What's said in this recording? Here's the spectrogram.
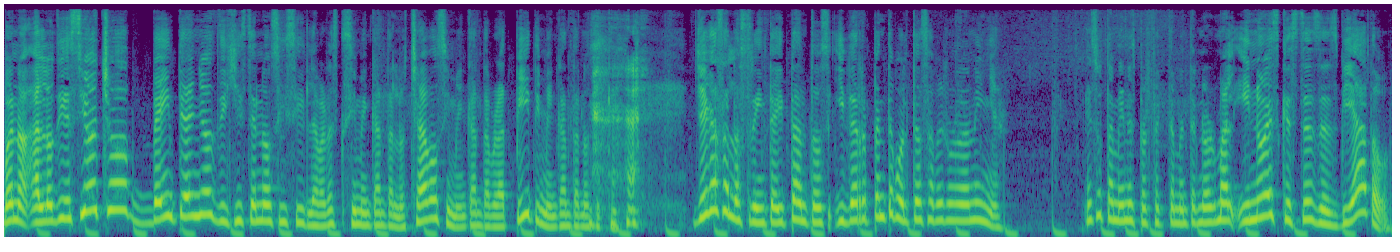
bueno, a los 18, 20 años dijiste, no, sí, sí, la verdad es que sí me encantan los chavos y me encanta Brad Pitt y me encanta no sé qué. Llegas a los treinta y tantos y de repente volteas a ver una niña. Eso también es perfectamente normal y no es que estés desviado.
